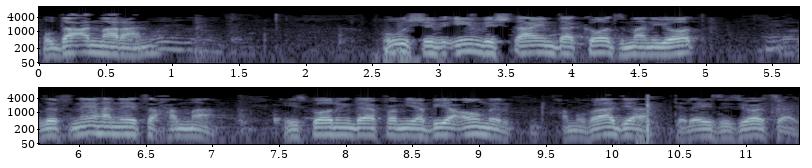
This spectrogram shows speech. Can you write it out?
Hulda'an Maran, Hu Shiv'im V'Shtayim Dakot Zmaniyot Lefnei HaNetzach Hama. He's quoting that from Yabia Omer, Hamuvadia, today's is your side,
